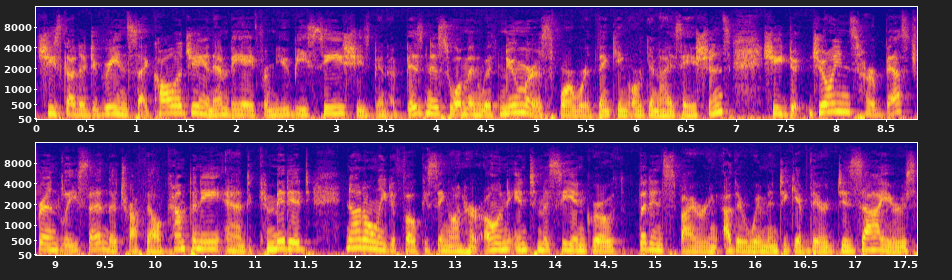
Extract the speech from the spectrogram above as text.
She's got a degree in psychology, an MBA from UBC. She's been a businesswoman with numerous forward thinking organizations. She d- joins her best friend Lisa in the TrufElle Company and committed not only to focusing on her own intimacy and growth, but inspiring other women to give their desires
